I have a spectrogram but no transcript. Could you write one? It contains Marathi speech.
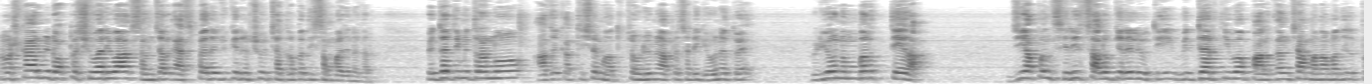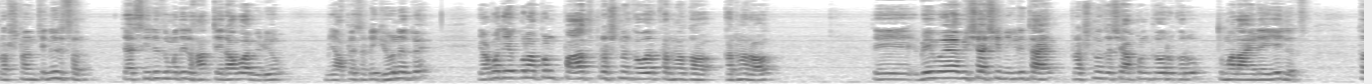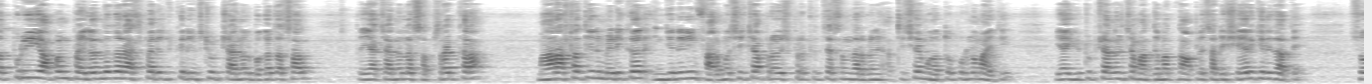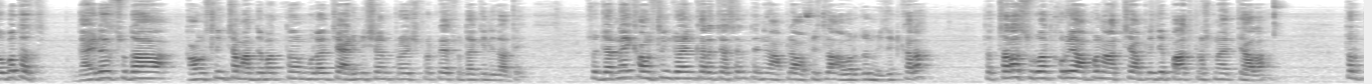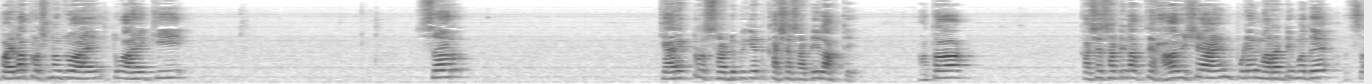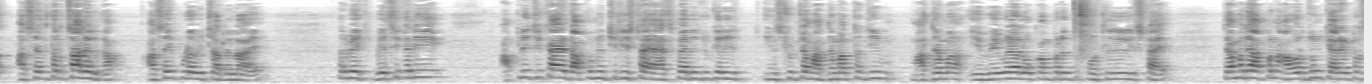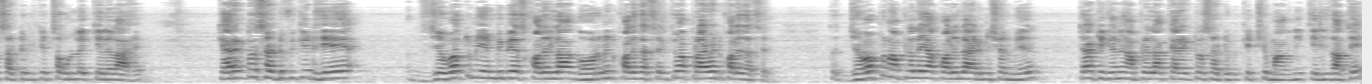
नमस्कार मी डॉक्टर शिवारी वाघ संचालक aspire education institute Chhatrapati Sambhajinagar. विद्यार्थी मित्रांनो आज एक अतिशय महत्त्वाचा व्हिडिओ मी आपल्यासाठी घेऊन येतोय. व्हिडिओ नंबर तेरा. जी आपण सिरीज चालू केलेली होती विद्यार्थी व पालकांच्या मनामधील प्रश्नांचे निरसन त्या सिरीजमधील हा तेरावा व्हिडिओ मी आपल्यासाठी घेऊन येतोय. यामध्ये एकूण आपण पाच प्रश्न कव्हर करणार करणार आहोत. ते वेगवेगळ्या विषयाशी निगडीत आहे प्रश्न जसे आपण कव्हर करू तुम्हाला आयडिया येईलच. तत्पूर्वी आपण पहिल्यांदा जर ॲस्पायर एज्युकेशन इन्स्टिट्यूट चॅनल बघत असाल तर या चॅनलला सबस्क्राईब करा. महाराष्ट्रातील मेडिकल इंजिनिअरिंग फार्मसीच्या प्रवेश प्रक्रियेच्या संदर्भाने अतिशय महत्त्वपूर्ण माहिती या यूट्यूब चॅनलच्या माध्यमातून आपल्यासाठी शेअर केली जाते. सोबतच गायडन्ससुद्धा काउन्सिलिंगच्या माध्यमातून मुलांची ॲडमिशन प्रवेश प्रक्रिया सुद्धा केली जाते. सो ज्यांनाही काउन्सिलिंग जॉईन करायचे असेल त्यांनी आपल्या ऑफिसला आवर्जून व्हिजिट करा. तर चला सुरुवात करूया आपण आजचे आपले जे पाच प्रश्न आहेत त्याला. तर पहिला प्रश्न जो आहे तो आहे की सर कॅरेक्टर सर्टिफिकेट कशासाठी लागते? आता कशासाठी लागते? हा विषय आहे पुढे मराठीमध्ये स- असेल तर चालेल का? असंही पुढे विचारलेलं आहे. तर बे बेसिकली आपली जी काय डॉक्युमेंटची लिस्ट आहे ॲज एज्युकेशन इन्स्टिट्यूटच्या माध्यमातून जी माध्यम वेगवेगळ्या लोकांपर्यंत पोहोचलेली लिस्ट आहे त्यामध्ये आपण आवर्जून कॅरेक्टर सर्टिफिकेटचा उल्लेख केलेला आहे. कॅरेक्टर सर्टिफिकेट हे जेव्हा तुम्ही एम बी बी एस कॉलेजला गव्हर्नमेंट कॉलेज असेल किंवा प्रायव्हेट कॉलेज असेल तर जेव्हा पण आपल्याला या कॉलेजला ॲडमिशन मिळेल त्या ठिकाणी आपल्याला कॅरेक्टर सर्टिफिकेटची मागणी केली जाते.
